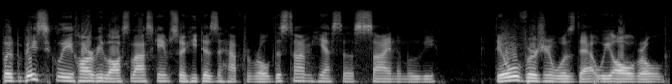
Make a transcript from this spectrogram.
But basically, Harvey lost last game, so he doesn't have to roll this time. He has to sign a movie. The old version was that we all rolled.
